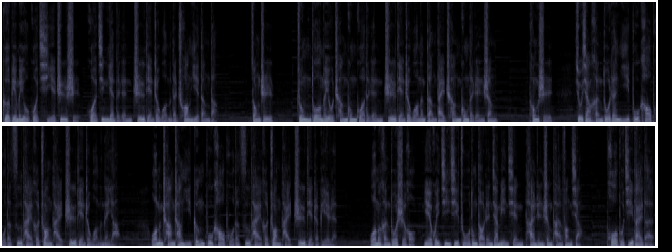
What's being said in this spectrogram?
个别没有过企业知识或经验的人指点着我们的创业等等。总之，众多没有成功过的人指点着我们等待成功的人生，同时。就像很多人以不靠谱的姿态和状态指点着我们那样，我们常常以更不靠谱的姿态和状态指点着别人。我们很多时候也会积极主动到人家面前谈人生、谈方向，迫不及待地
